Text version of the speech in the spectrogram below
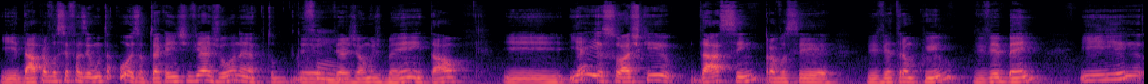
E dá pra você fazer muita coisa. Até que a gente viajou, né? Tudo- eh, Sim. viajamos bem e tal. E, e é isso, acho que dá sim pra você viver tranquilo, viver bem. E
